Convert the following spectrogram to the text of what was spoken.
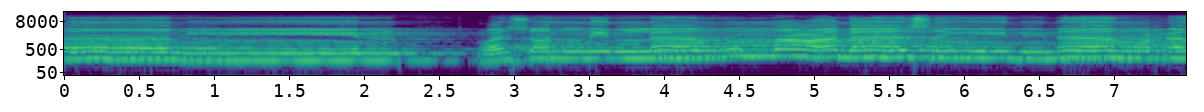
آمين. وصل اللهم على سيدنا محمد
